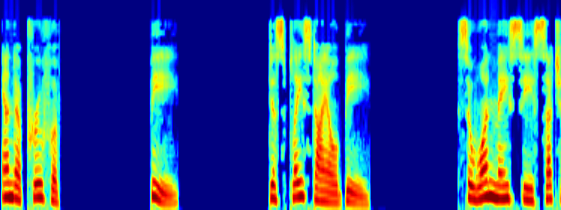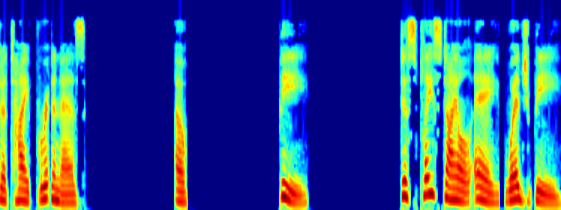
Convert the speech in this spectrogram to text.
and a proof of b display style b. So one may see such a type written as a b display style a wedge b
